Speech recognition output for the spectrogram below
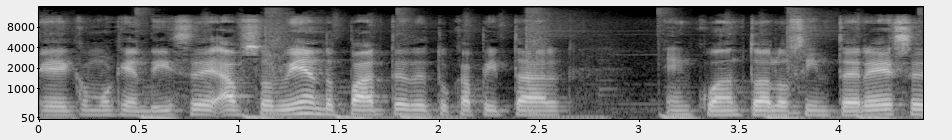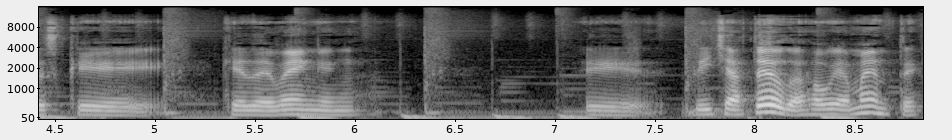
eh, como quien dice, absorbiendo parte de tu capital en cuanto a los intereses que, que devengan eh, dichas deudas, obviamente.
